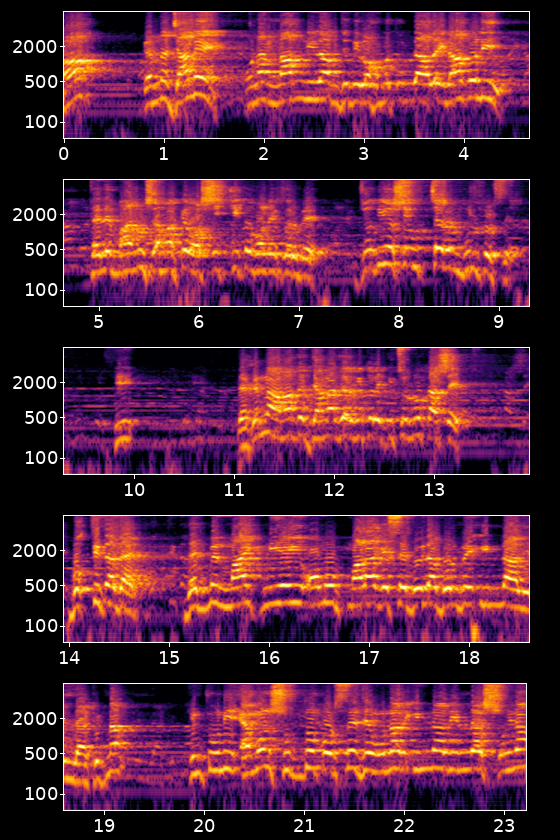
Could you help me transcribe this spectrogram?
হ্যাঁ? কেননা জানে, ওনার নাম নিলাম যদি রহমতুল্লাহ আলাই না বলি, তাহলে মানুষ আমাকে অশিক্ষিত মনে করবে। যদিও সে উচ্চারণ ভুল করছে। কি? দেখেন না, আমাদের জানাজার ভিতরে কিছু লোক আসে। বক্তৃতা দেয়। দেখবেন মাইক নিয়েই অমুক মারা গেছে বইলা বলবে, ইন্না আলিল্লাহ ঠিক না? কিন্তু উনি এমন শুদ্ধ করছে যে উনার ইন্না লিল্লাহ শুইনা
